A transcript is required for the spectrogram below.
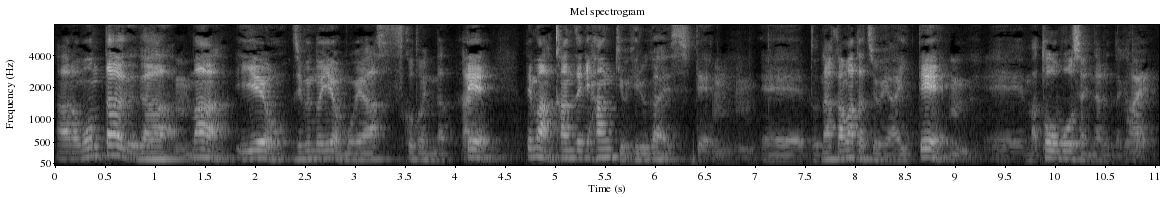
うん。あのモンターグが、うん。まあ家を自分の家を燃やすことになって、はい。でまあ完全に反旗を翻して、うんうん。えー、と仲間たちを焼いて、うん。えーまあ、逃亡者になるんだけど、はい。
